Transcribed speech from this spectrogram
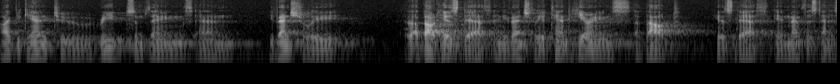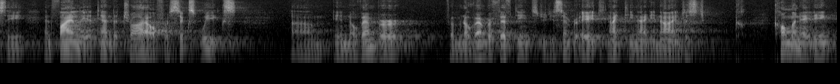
I began to read some things and eventually about his death and eventually attend hearings about his death in Memphis, Tennessee, and finally attend a trial for six weeks um, in November, from November 15th to December 8th, 1999, just culminating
